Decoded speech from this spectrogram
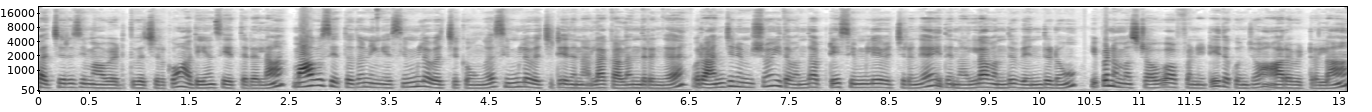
பச்சரிசி மாவு எடுத்து வச்சுருக்கோம். அதையும் சேர்த்துடலாம். மாவு சேர்த்ததும் நீங்கள் சிம்மில் வச்சுக்கோங்க. சிம்மில் வச்சுட்டு இதை நல்லா கலந்துருங்க. ஒரு அஞ்சு நிமிஷம் இதை வந்து அப்படியே சிம்லேயே வச்சுருங்க. இது நல்லா வந்து வெந்துடும். இப்போ நம்ம ஸ்டவ் ஆஃப் பண்ணிவிட்டு இதை கொஞ்சம் ஆற விட்டுறலாம்.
